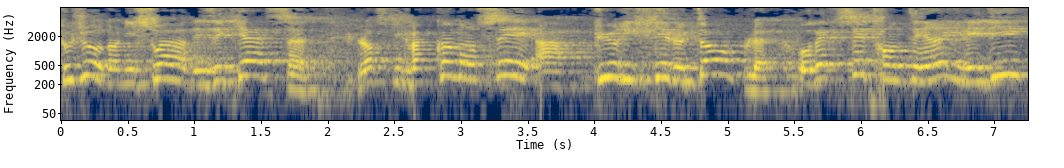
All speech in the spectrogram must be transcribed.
toujours dans l'histoire d'Ézéchias, lorsqu'il va commencer à purifier le temple, au verset 31, il est dit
